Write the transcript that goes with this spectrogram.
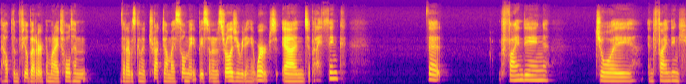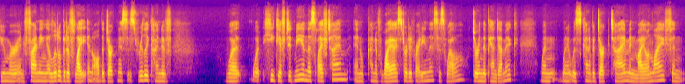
help them feel better and when i told him that I was going to track down my soulmate based on an astrology reading. It worked. And, but I think that finding joy and finding humor and finding a little bit of light in all the darkness is really kind of what what he gifted me in this lifetime and kind of why I started writing this as well during the pandemic when when it was kind of a dark time in my own life and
